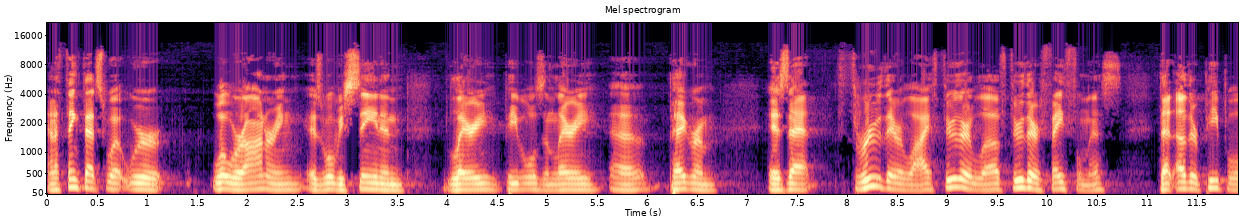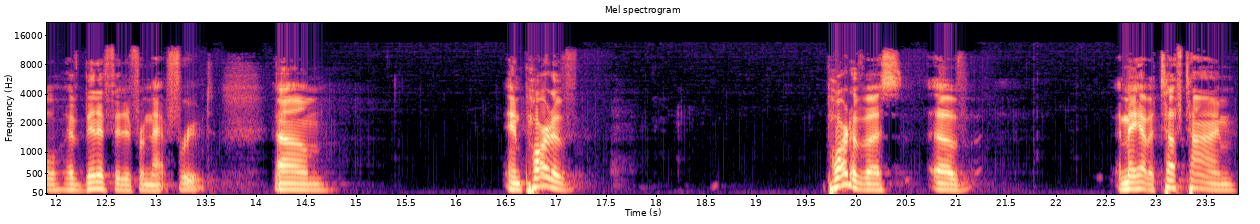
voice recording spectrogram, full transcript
And I think that's what we're what we're honoring is what we've seen in Larry Peebles and Larry uh, Pegram is that through their life, through their love, through their faithfulness, that other people have benefited from that fruit. Um, and part of part of us of may have a tough time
